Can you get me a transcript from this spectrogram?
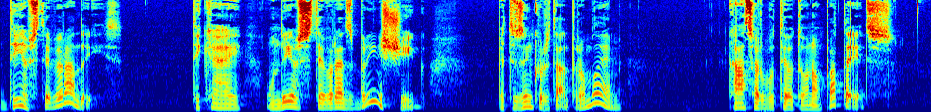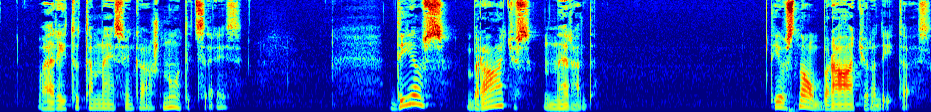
Dievs tevi radījis. Tikai, un Dievs tevi redz brīnišķīgu, Bet tu zini, kur ir tāda problēma? Kāds varbūt tev to nav pateicis, vai arī tu tam neesi vienkārši noticējis. Dievs brāķus nerada. Dievs nav brāķu radītājs.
